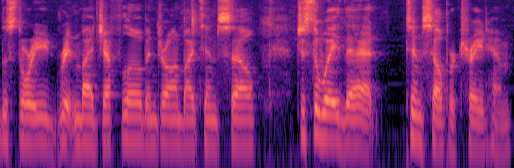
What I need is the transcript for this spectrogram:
the story written by Jeph Loeb and drawn by Tim Sale. Just the way that Tim Sale portrayed him.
